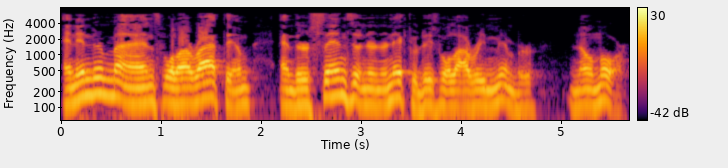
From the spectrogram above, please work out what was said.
and in their minds will I write them, and their sins and their iniquities will I remember no more.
